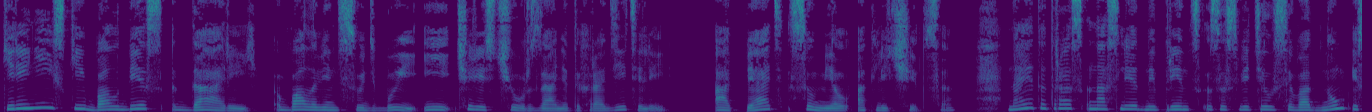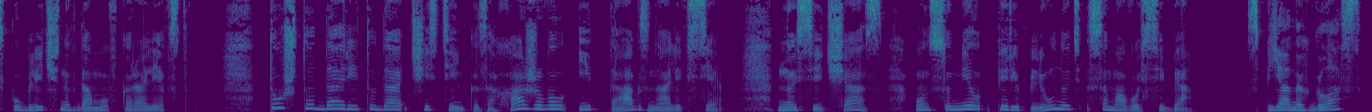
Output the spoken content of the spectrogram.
Киренийский балбес Дарий, баловень судьбы и чересчур занятых родителей, опять сумел отличиться. На этот раз наследный принц засветился в одном из публичных домов королевств. То, что Дарий туда частенько захаживал, и так знали все. Но сейчас он сумел переплюнуть самого себя. С пьяных глаз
